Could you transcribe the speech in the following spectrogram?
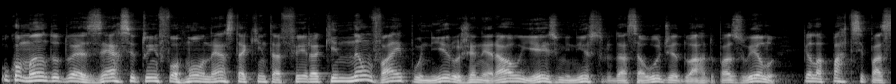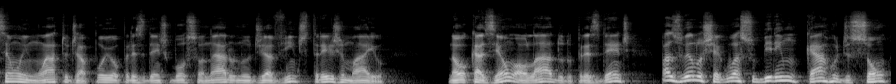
O comando do Exército informou nesta quinta-feira que não vai punir o general e ex-ministro da Saúde Eduardo Pazuello pela participação em um ato de apoio ao presidente Bolsonaro no dia 23 de maio. Na ocasião, ao lado do presidente, Pazuello chegou a subir em um carro de som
